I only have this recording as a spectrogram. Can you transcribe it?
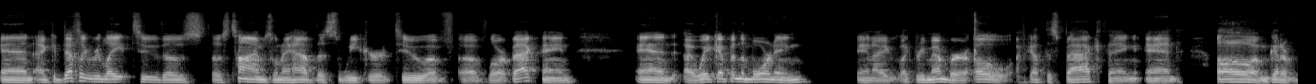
and I could definitely relate to those those times when I have this week or two of of lower back pain, and I wake up in the morning and I like remember, oh, I've got this back thing, and oh, I'm gonna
